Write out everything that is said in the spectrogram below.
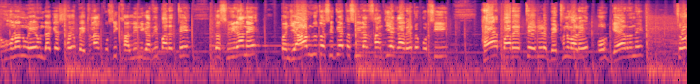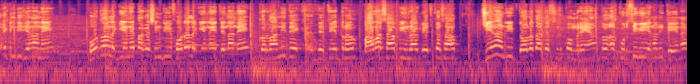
ਉਹਨਾਂ ਨੂੰ ਇਹ ਹੁੰਦਾ ਕਿ ਅਸੀਂ ਬੈਠਣਾ, ਕੁਰਸੀ ਖਾਲੀ ਨਹੀਂ ਕਰਨੀ, ਪਰ ਇੱਥੇ ਤਸਵੀਰਾਂ ਨੇ। ਪੰਜਾਬ ਨੂੰ ਤਾਂ ਸਿੱਧੀਆਂ ਤਸਵੀਰਾਂ ਸਾਂਝੀਆਂ ਕਰ ਰਹੇ ਤਾਂ ਕੁਰਸੀ ਹੈ, ਪਰ ਇੱਥੇ ਜਿਹੜੇ ਬੈਠਣ ਵਾਲੇ, ਉਹ ਗੈਰ ਨੇ। ਸੋ ਇੱਕ ਦੀ ਜਿਨ੍ਹਾਂ ਨੇ ਫੋਟੋਆਂ ਲੱਗੀਆਂ ਨੇ, ਭਗਤ ਸਿੰਘ ਜੀ ਦੀ ਫੋਟੋ ਲੱਗੀਆਂ ਨੇ, ਜਿਨ੍ਹਾਂ ਨੇ ਕੁਰਬਾਨੀ ਦੇ ਦਿੱਤੀ ਇੱਧਰ ਬਾਬਾ ਸਾਹਿਬ ਭੀਮਰਾਵ ਅੰਬੇਦਕਰ ਸਾਹਿਬ, ਜਿਨ੍ਹਾਂ ਦੀ ਦੌਲਤ ਅੱਜ ਅਸੀਂ ਘੁੰਮ ਰਹੇ ਹਾਂ, ਤਾਂ ਆਹ ਕੁਰਸੀ ਵੀ ਇਹਨਾਂ ਦੀ ਦੇਣ ਹੈ।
